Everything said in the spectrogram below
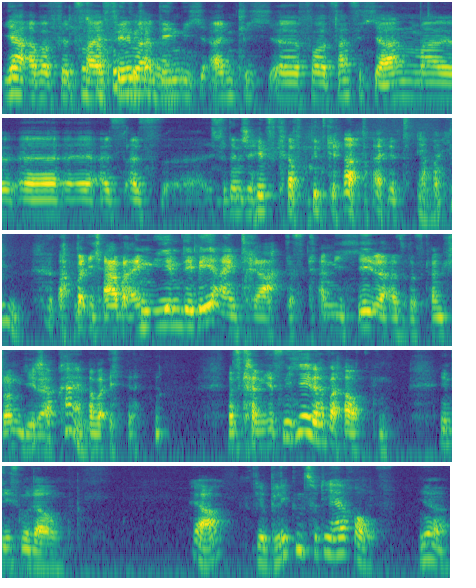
Ja, aber für Ich zwei gucken, Filme, an denen ich eigentlich äh, vor 20 Jahren mal äh, äh, als, als äh, studentische Hilfskraft mitgearbeitet habe. Immerhin. Aber ich habe einen IMDB-Eintrag. Das kann nicht jeder. Also das kann schon jeder. Ich hab keinen. Aber ich, das kann jetzt nicht jeder behaupten in diesem Raum. Ja, wir blicken zu dir herauf. Ja.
